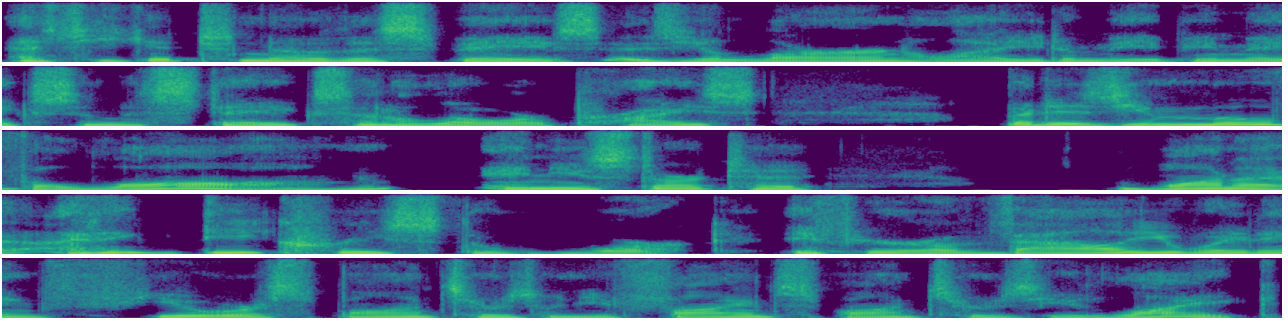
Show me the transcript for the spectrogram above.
As you get to know the space, as you learn, allow you to maybe make some mistakes at a lower price. But as you move along and you start to want to, I think, decrease the work, if you're evaluating fewer sponsors when you find sponsors you like,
